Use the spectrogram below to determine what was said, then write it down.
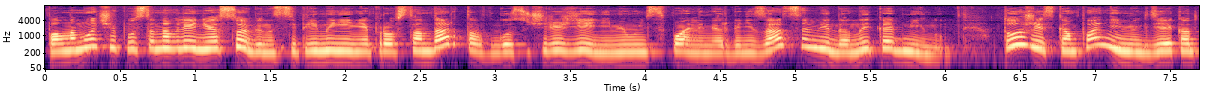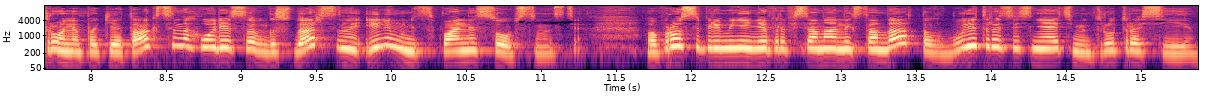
Полномочия по установлению особенностей применения профстандартов госучреждениями и муниципальными организациями даны Кабмину. Тоже и с компаниями, где контрольный пакет акций находится в государственной или муниципальной собственности. Вопросы применения профессиональных стандартов будет разъяснять Минтруд России.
